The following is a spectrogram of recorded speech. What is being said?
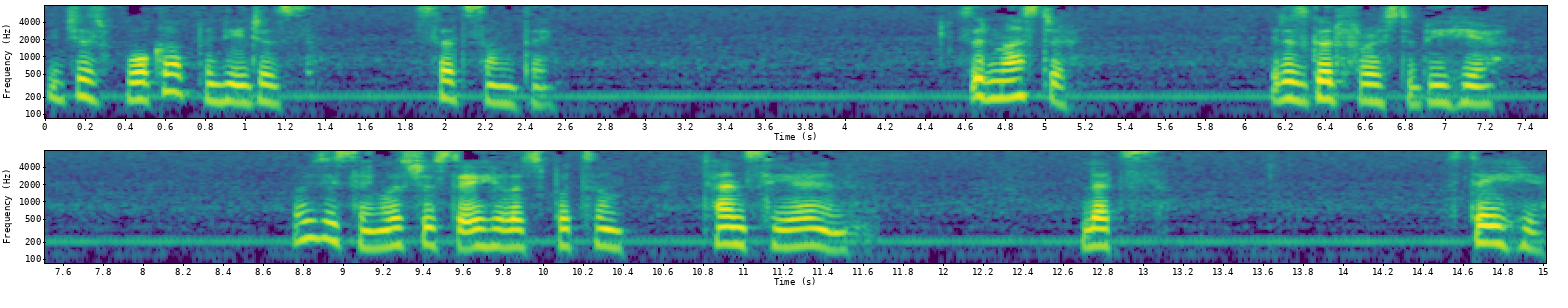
he just woke up and he just said something. He said, Master, it is good for us to be here. What is he saying? Let's just stay here. Let's put some tents here and let's stay here.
